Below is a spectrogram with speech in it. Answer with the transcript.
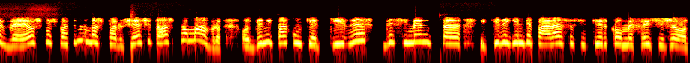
Βεβαίως προσπαθεί να μας παρουσιάσει το άσπρο μαύρο. Ότι δεν υπάρχουν κερκίδες δεν σημαίνει ότι τα- εκεί δεν γίνεται παράσταση τσίρκο με χρήση ζώων.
